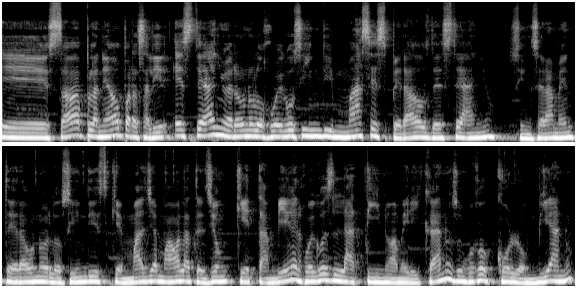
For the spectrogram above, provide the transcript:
Eh, estaba planeado para salir este año, era uno de los juegos indie más esperados de este año. Sinceramente, era uno de los indies que más llamaba la atención. Que también el juego es latinoamericano, es un juego colombiano.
